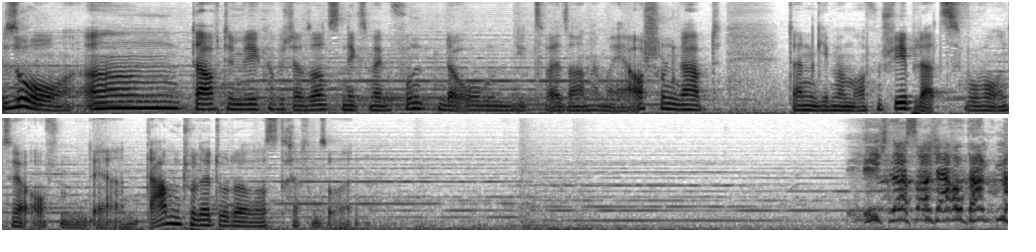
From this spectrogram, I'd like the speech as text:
So, ähm, da auf dem Weg habe ich ansonsten nichts mehr gefunden. Da oben, die zwei Sachen haben wir ja auch schon gehabt. Dann gehen wir mal auf den Spielplatz, wo wir uns ja auf der Damentoilette oder was treffen sollen. Ich lass euch arroganten...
